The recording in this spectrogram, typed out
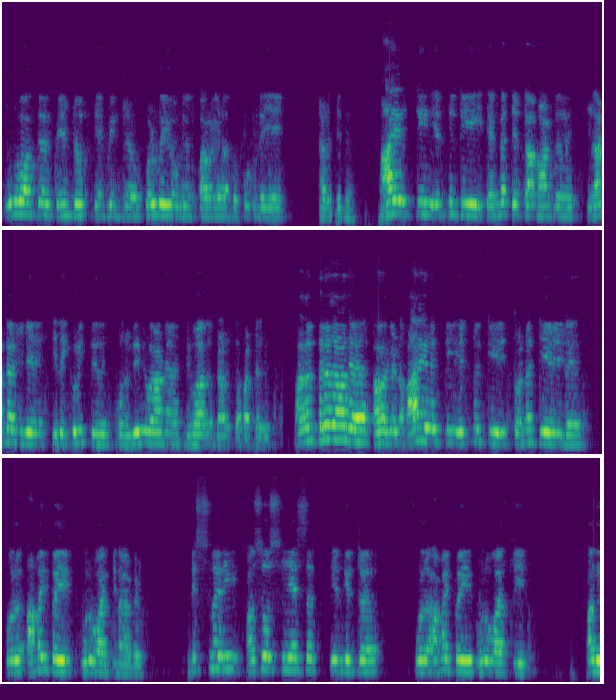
உருவாக்க வேண்டும் என்கின்ற கொள்கையோடு அவர்கள் அந்த கூடுகையை நடத்தினர். ஆயிரத்தி எட்நூத்தி எண்பத்தி எட்டாம் ஆண்டு லண்டனிலே இதை குறித்து ஒரு விரிவான விவாதம் நடத்தப்பட்டது. அதன் பிறகாக அவர்கள் ஆயிரத்தி எட்நூத்தி தொண்ணூத்தி ஏழிலே ஒரு அமைப்பை உருவாக்கினார்கள். மிஷனரி அசோசியேஷன் என்கின்ற ஒரு அமைப்பை உருவாக்கி அது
